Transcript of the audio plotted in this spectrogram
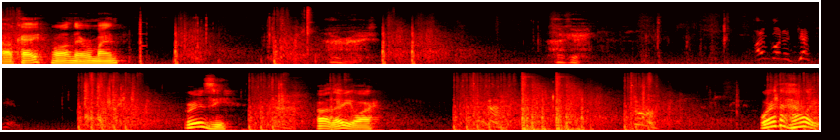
Okay, well, never mind. Alright. Okay. I'm gonna get him. Where is he? Oh, there you are. Where the hell are you?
